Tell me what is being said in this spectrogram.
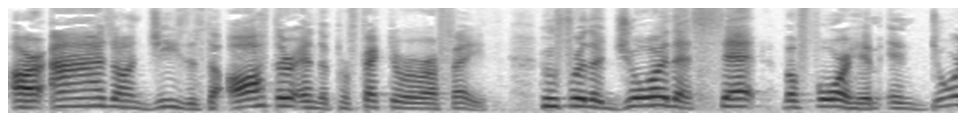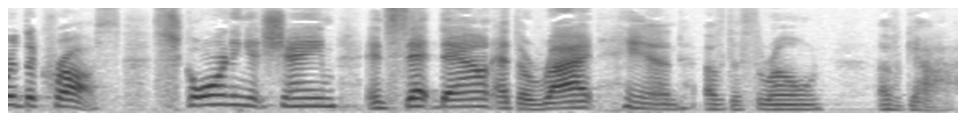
our eyes on Jesus, the author and the perfecter of our faith who for the joy that set before him endured the cross, scorning its shame, and sat down at the right hand of the throne of God.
